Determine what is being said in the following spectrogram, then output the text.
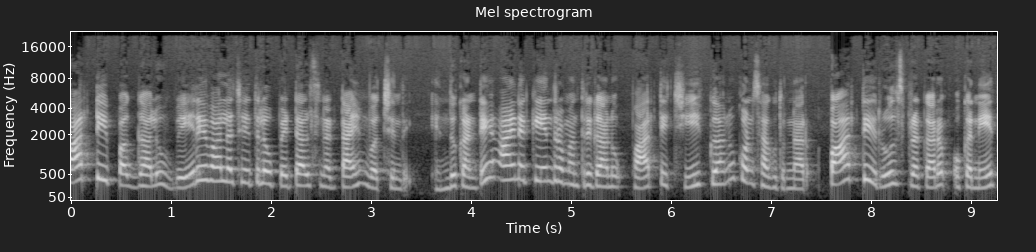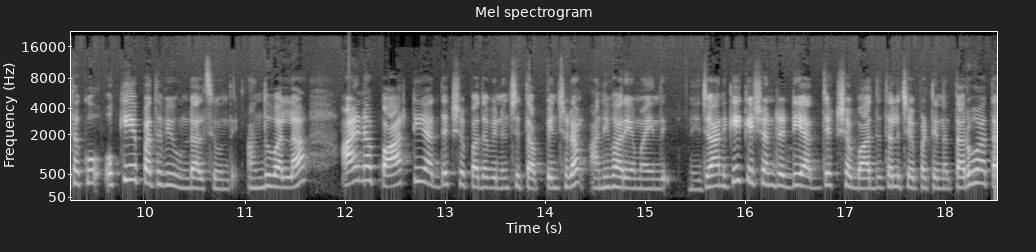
పార్టీ పగ్గాలు వేరే వాళ్ళ చేతిలో పెట్టాల్సిన టైం వచ్చింది. ఎందుకంటే ఆయన కేంద్ర మంత్రిగాను పార్టీ చీఫ్ గాను కొనసాగుతున్నారు. పార్టీ రూల్స్ ప్రకారం ఒక నేతకు ఒకే పదవి ఉండాల్సి ఉంది. అందువల్ల ఆయన పార్టీ అధ్యక్ష పదవి నుంచి తప్పించడం అనివార్యమైంది. నిజానికి కిషన్ రెడ్డి అధ్యక్ష బాధ్యతలు చేపట్టిన తరువాత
